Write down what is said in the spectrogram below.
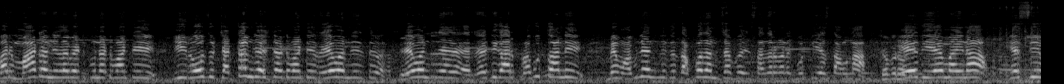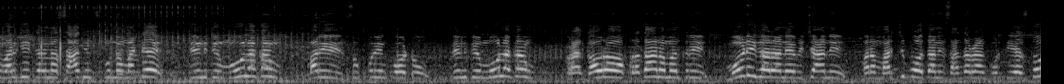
మరి మాట నిలబెట్టుకున్నటువంటి ఈ రోజు చట్టం చేసినటువంటి రేవంత్ రేవంత్ రెడ్డి గారి ప్రభుత్వాన్ని మేము అభినందించక తప్పదని సందర్భాన్ని గుర్తు చేస్తా ఉన్నా. ఏది ఏమైనా ఎస్సీ వర్గీకరణ సాధించుకున్నామంటే దీనికి మూలకం మరి సుప్రీంకోర్టు. దీనికి మూలకం గౌరవ ప్రధానమంత్రి మోడీ గారు అనే విషయాన్ని మనం మర్చిపోతాని సందర్భాన్ని గుర్తు చేస్తూ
